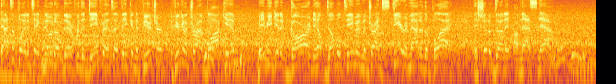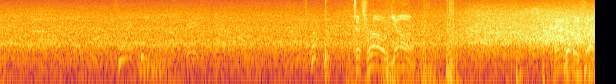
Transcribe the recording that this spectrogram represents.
That's a play to take note of there for the defense, I think, in the future. If you're going to try and block him, maybe you get a guard to help double team him and try and steer him out of the play. They should have done it on that snap. To throw, Young. And he'll be hit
